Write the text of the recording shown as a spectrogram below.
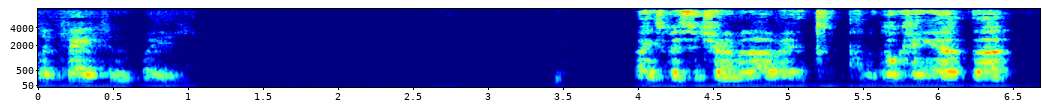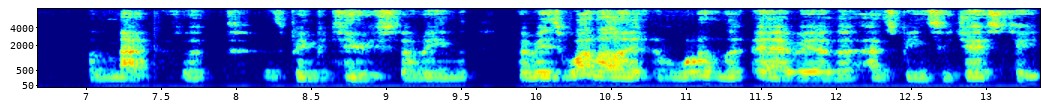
You. Please. Thanks, Mr. Chairman. I mean, looking at the, the map that has been produced, I mean, there is one, one area that has been suggested,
